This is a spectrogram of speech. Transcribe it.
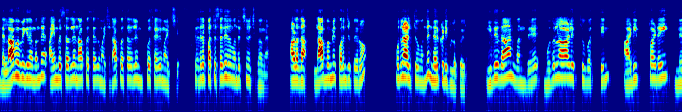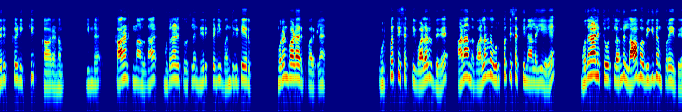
இந்த லாப விகிதம் வந்து ஐம்பது சதவீதம் நாற்பது சதவீதம் ஆயிடுச்சு. நாற்பது சதவீதம் முப்பது சதவீதம் ஆயிடுச்சு. கிட்டத்தட்ட பத்து சதவீதம் வந்துருச்சுன்னு வச்சுக்கோங்க. அவ்வளவுதான். லாபமே குறைஞ்சு போயிடும் முதலாளித்துவம் வந்து நெருக்கடிக்குள்ள போயிடும் இதுதான் வந்து முதலாளித்துவத்தின் அடிப்படை நெருக்கடிக்கு காரணம். இந்த காரணத்தினாலதான் முதலாளித்துவத்துல நெருக்கடி வந்துகிட்டே இருக்கும். முரண்பாடா இருக்கு பாருங்களேன். உற்பத்தி சக்தி வளருது. ஆனா அந்த வளர்ற உற்பத்தி சக்தினாலேயே முதலாளித்துவத்துல வந்து லாப விகிதம் குறையுது.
